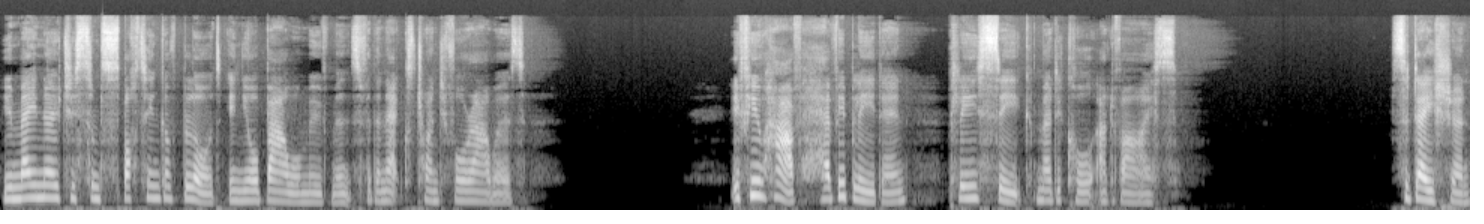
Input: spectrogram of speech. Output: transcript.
you may notice some spotting of blood in your bowel movements for the next 24 hours. If you have heavy bleeding, please seek medical advice. Sedation.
